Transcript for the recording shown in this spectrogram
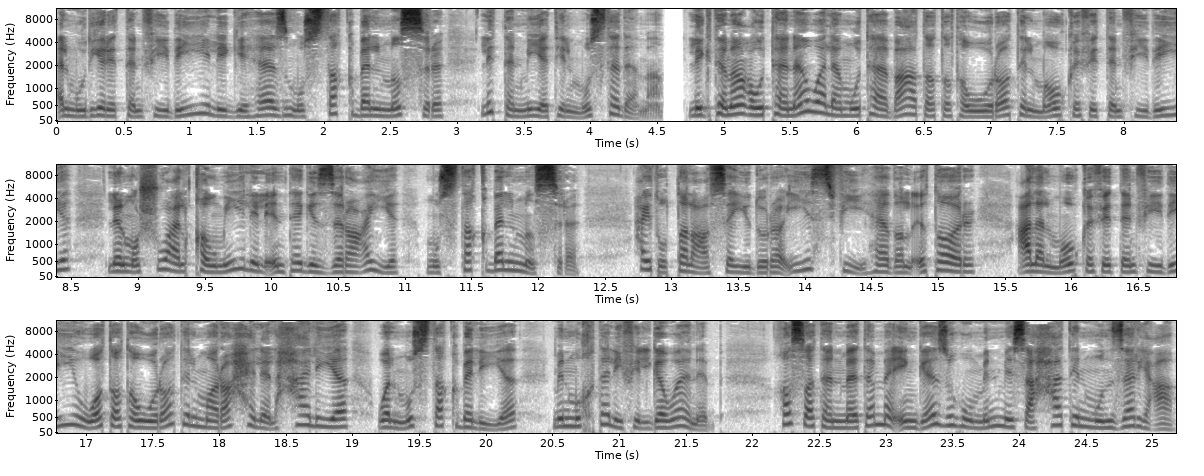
المدير التنفيذي لجهاز مستقبل مصر للتنمية المستدامة. الاجتماع تناول متابعة تطورات الموقف التنفيذي للمشروع القومي للإنتاج الزراعي مستقبل مصر. حيث اطلع السيد الرئيس في هذا الإطار على الموقف التنفيذي وتطورات المراحل الحالية والمستقبلية من مختلف الجوانب خاصة ما تم إنجازه من مساحات منزرعة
